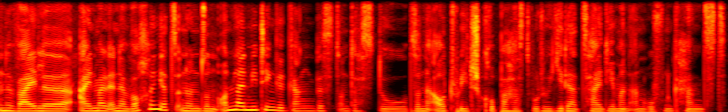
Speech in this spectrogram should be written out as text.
eine Weile einmal in der Woche jetzt in so ein Online-Meeting gegangen bist und dass du so eine Outreach-Gruppe hast, wo du jederzeit jemanden anrufen kannst.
